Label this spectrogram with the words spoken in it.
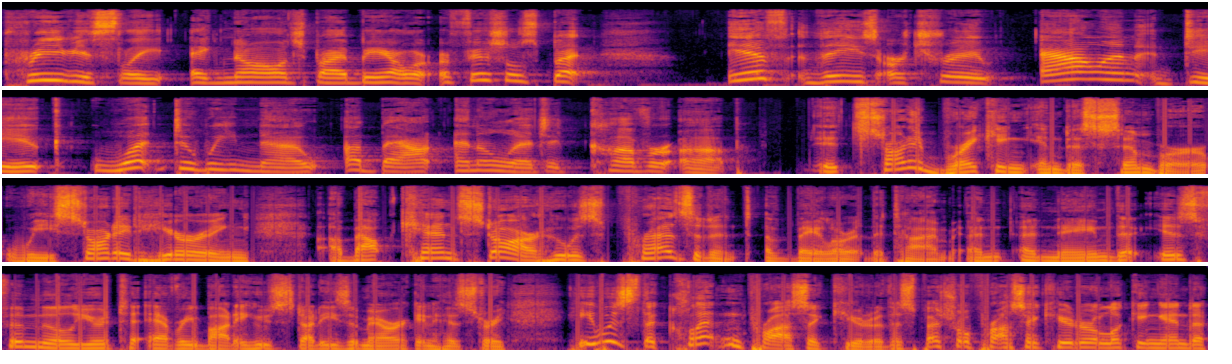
previously acknowledged by Baylor officials, but if these are true, Alan Duke, what do we know about an alleged cover up? It started breaking in December. We started hearing about Ken Starr, who was president of Baylor at the time, a, a, name that is familiar to everybody who studies American history. He was the Clinton prosecutor, the special prosecutor looking into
